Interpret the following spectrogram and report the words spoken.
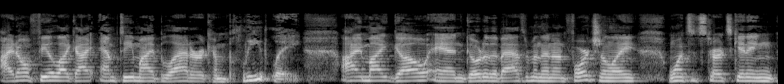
I don't feel like I empty my bladder completely. I might go and go to the bathroom and then unfortunately, once it starts getting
